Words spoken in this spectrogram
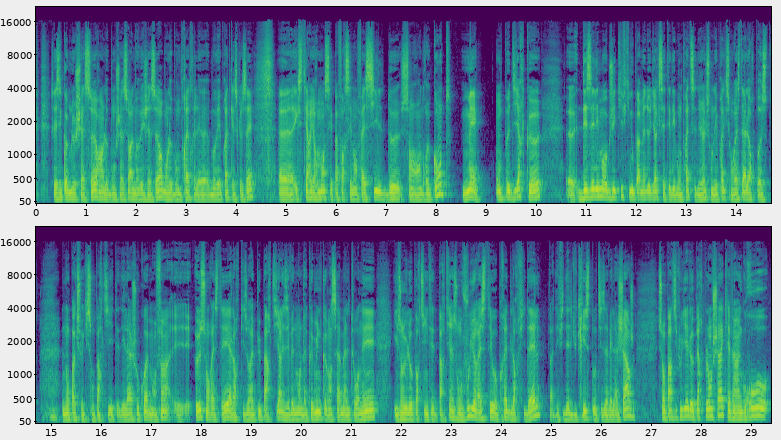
c'est comme le chasseur, hein, le bon chasseur et le mauvais chasseur. Bon, le bon prêtre et le mauvais prêtre, qu'est-ce que c'est? Euh, Extérieurement, c'est pas forcément facile de s'en rendre compte, mais on peut dire que euh, des éléments objectifs qui nous permettent de dire que c'était des bons prêtres, c'est déjà que ce sont des prêtres qui sont restés à leur poste. Non pas que ceux qui sont partis étaient des lâches ou quoi, mais enfin, eux sont restés alors qu'ils auraient pu partir. Les événements de la commune commençaient à mal tourner. Ils ont eu l'opportunité de partir. Ils ont voulu rester auprès de leurs fidèles, enfin des fidèles du Christ dont ils avaient la charge. C'est en particulier le père Planchat qui avait un gros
